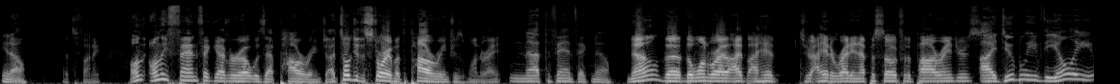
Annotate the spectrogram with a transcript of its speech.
you know, That's funny. Only, only fanfic I ever wrote was that Power Ranger. I told you the story about the Power Rangers one, right? not the fanfic. No, No, the the one where I, I had to, I had to write an episode for the Power Rangers. I do believe the only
